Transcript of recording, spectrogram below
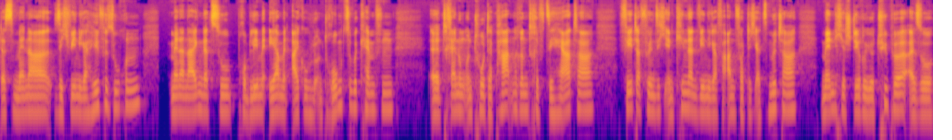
dass Männer sich weniger Hilfe suchen. Männer neigen dazu, Probleme eher mit Alkohol und Drogen zu bekämpfen. Äh, Trennung und Tod der Partnerin trifft sie härter. Väter fühlen sich ihren Kindern weniger verantwortlich als Mütter. Männliche Stereotype, also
